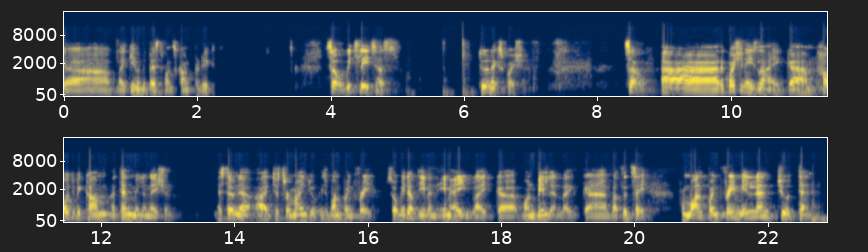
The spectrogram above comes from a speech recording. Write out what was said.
uh, like even the best ones can't predict. So which leads us to the next question so uh, the question is like, um, how to become a 10 million nation? Estonia, I just remind you, is 1.3. So we don't even aim like uh, 1 billion, like, uh, but let's say from 1.3 million to 10.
